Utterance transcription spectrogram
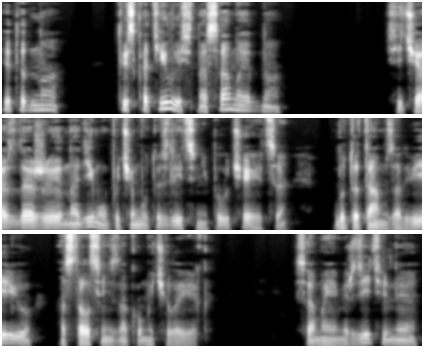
Это дно. Ты скатилась на самое дно. Сейчас даже на Диму почему-то злиться не получается, будто там, за дверью, остался незнакомый человек. Самое омерзительное,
